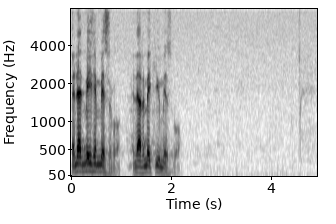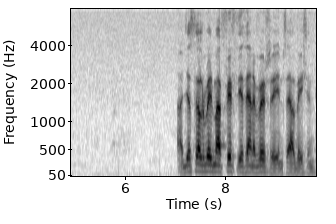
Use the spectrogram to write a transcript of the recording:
And that made him miserable. And that'll make you miserable. I just celebrated my 50th anniversary in salvation.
